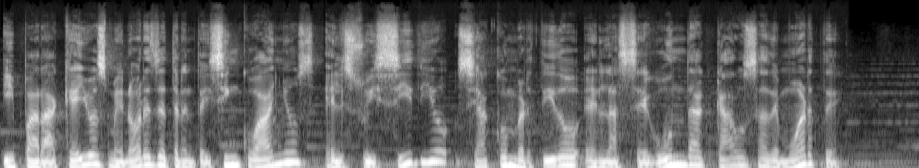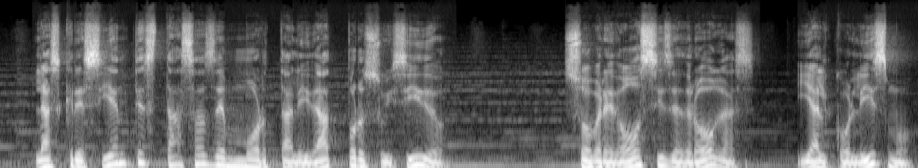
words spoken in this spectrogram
Y para aquellos menores de 35 años, el suicidio se ha convertido en la segunda causa de muerte. Las crecientes tasas de mortalidad por suicidio, sobredosis de drogas y alcoholismo,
